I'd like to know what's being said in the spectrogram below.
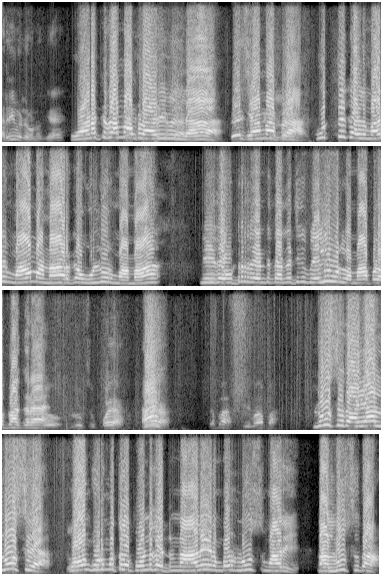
அறிவில்லை உனக்கு. உனக்கு தான் மாப்பிள அறிவு இல்ல. ஏமாப்ல குத்துக்கல் மாதிரி மாமா நான் இருக்கேன் உள்ளூர் மாமா. நீ இதை விட்டு ரெண்டு தங்கச்சிக்கு வெளியூர்ல மாப்பிள பாக்குற. லூசு போயா போயா. எப்பா நீ வாப்பா. லூசு தான் ஏன் லூசு. உன் குடும்பத்துல பொண்ணு கட்டணும் அலையிற மாதிரி லூசு மாதிரி நான் லூசு தான்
